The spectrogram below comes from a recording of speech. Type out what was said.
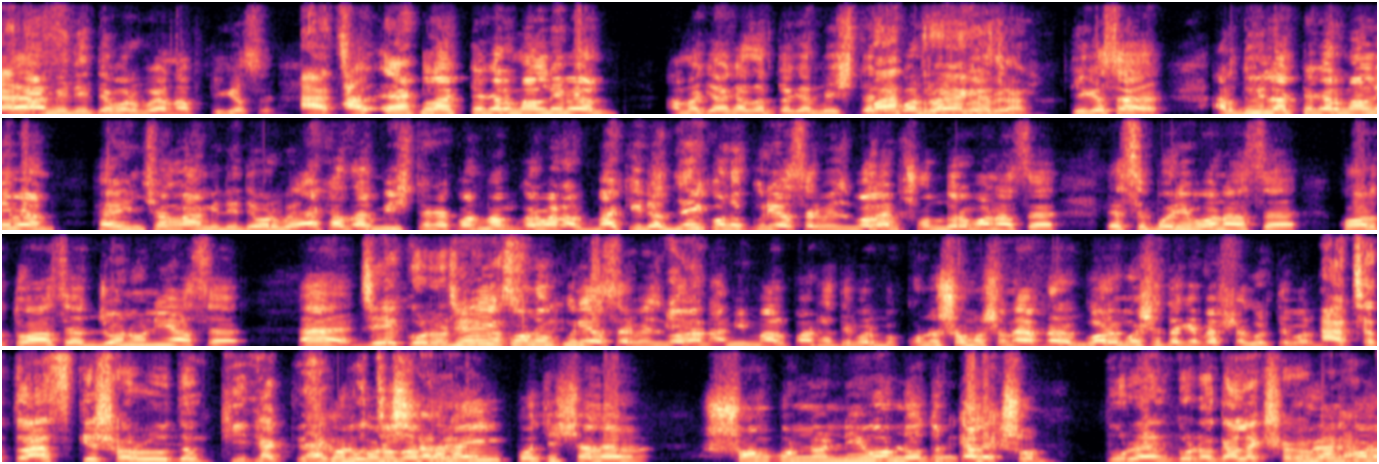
হ্যাঁ আমি দিতে পারব এনাফ ঠিক আছে। আর এক লাখ টাকার মাল নিবেন আমাকে এক হাজার টাকা বিশ টাকা মাত্র কনফার্ম 1000 করবেন ঠিক আছে? আর দুই লাখ টাকার মাল নিবেন হ্যাঁ ইনশাল্লাহ আমি দিতে পারব। এক হাজার বিশ টাকা কনফার্ম করবেন আর বাকিটা যে কোনো কুরিয়ার সার্ভিস বলেন সুন্দরবন আছে এসে পরিবহন আছে কর্তো আছে জনুনি আছে হ্যাঁ যে কোনো যে transfer- কোনো কুরিয়ার সার্ভিস বলেন আমি মাল পাঠাতে পারব কোনো সমস্যা নাই। আপনারা ঘরে বসে থেকে ব্যবসা করতে পারবেন। আচ্ছা তো আজকে সর্বপ্রথম কি এখন কোনো কথা? নাই পঁচিশ সালের সম্পূর্ণ নিউ নতুন কালেকশন পুরান কোনো কালেকশন পুরান কোন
